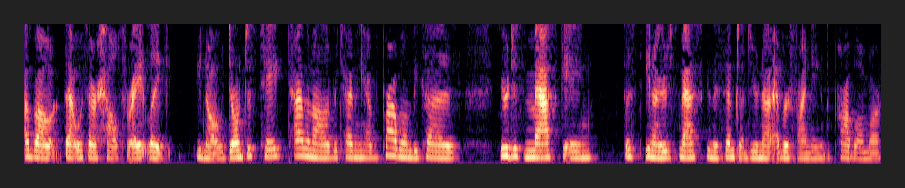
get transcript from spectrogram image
about that with our health, right? Like, you know, don't just take Tylenol every time you have a problem because you're just masking this. You know, you're just masking the symptoms. You're not ever finding the problem, or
